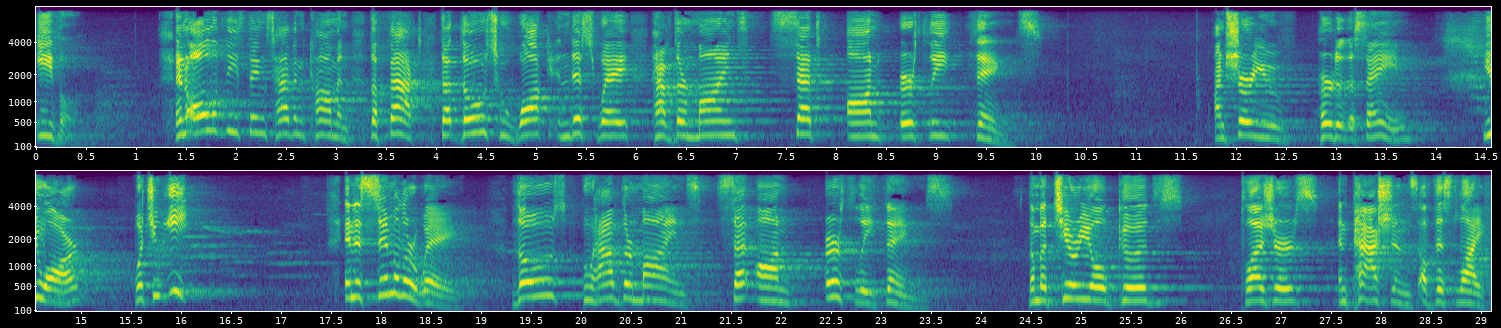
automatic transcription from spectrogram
evil. And all of these things have in common the fact that those who walk in this way have their minds set on earthly things. I'm sure you've heard of the saying, you are what you eat. In a similar way, those who have their minds set on earthly things, the material goods, pleasures, and passions of this life,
